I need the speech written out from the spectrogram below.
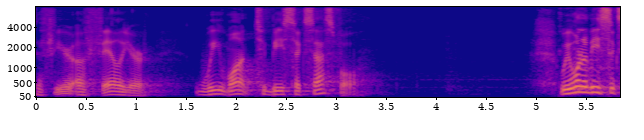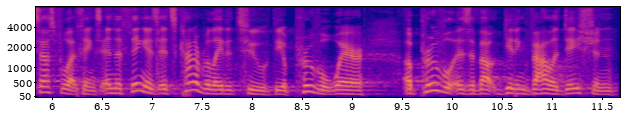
The fear of failure. We want to be successful. We want to be successful at things. And the thing is, it's kind of related to the approval, where Approval is about getting validation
